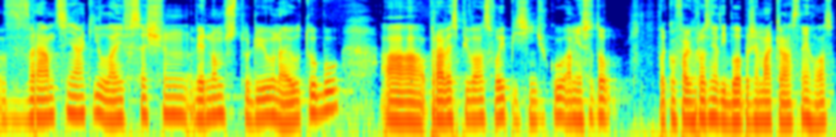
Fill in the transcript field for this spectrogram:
v rámci nějaký live session v jednom studiu na YouTube a právě zpívala svoji písničku a mně se to jako fakt hrozně líbilo, protože má krásný hlas.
